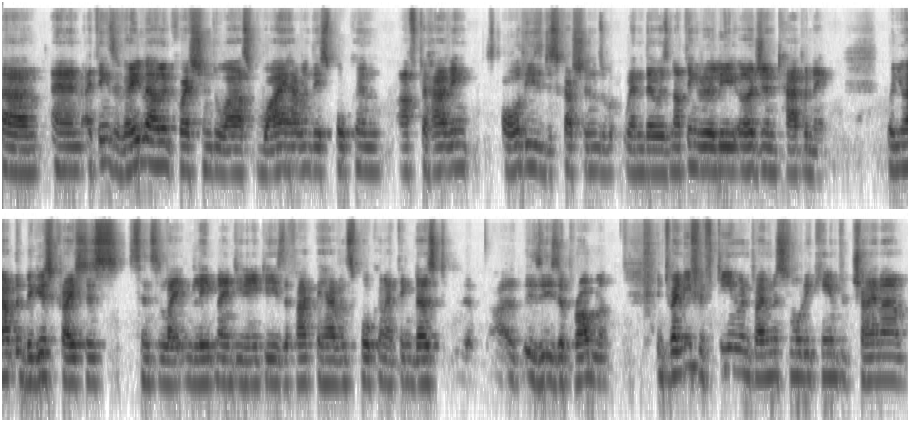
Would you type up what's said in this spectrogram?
Um, and I think it's a very valid question to ask why haven't they spoken after having all these discussions when there was nothing really urgent happening? When you have the biggest crisis since the late, 1980s, the fact they haven't spoken, I think, does uh, is, is a problem. In 2015, when Prime Minister Modi came to China,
